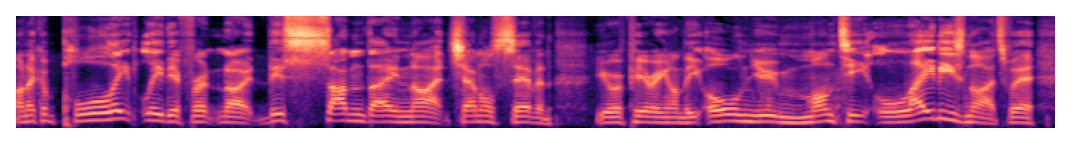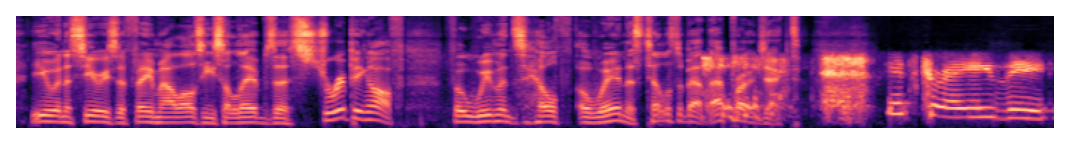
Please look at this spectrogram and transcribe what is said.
on a completely different note, this Sunday night, Channel 7, you're appearing on the all new Monty Ladies Nights, where you and a series of female Aussie celebs are stripping off for women's health awareness. Tell us about that project. Crazy.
